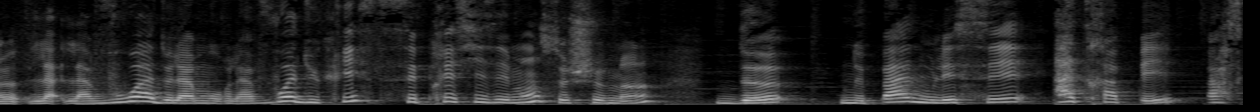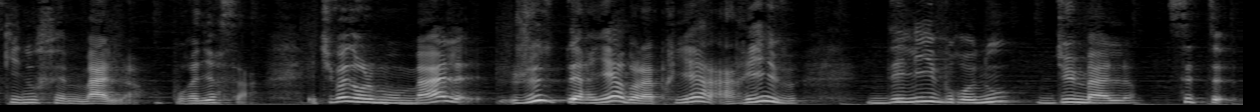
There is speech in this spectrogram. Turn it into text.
euh, la, la voie de l'amour, la voie du Christ, c'est précisément ce chemin de ne pas nous laisser attraper par ce qui nous fait mal. On pourrait dire ça. Et tu vois, dans le mot mal, juste derrière, dans la prière, arrive délivre-nous du mal. Cette,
